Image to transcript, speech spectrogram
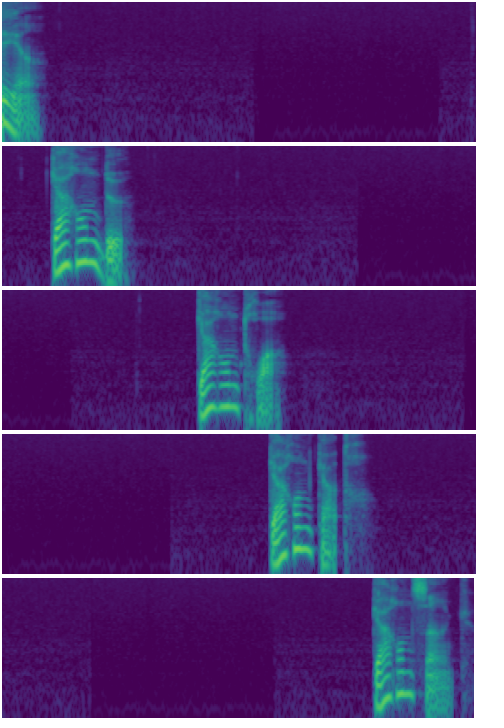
et un. quarante-deux. quarante-trois. quarante-quatre. quarante-cinq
